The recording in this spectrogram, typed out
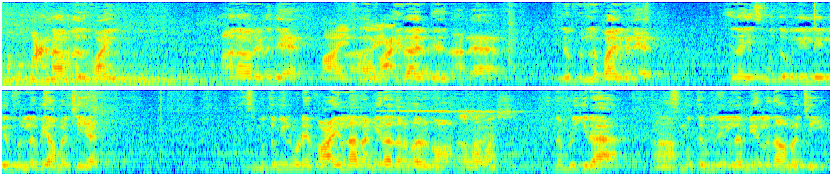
அப்போ மானாவது வாயில் மானாவது என்னது. வாயிலா இருக்கிறதுனால லெஃப்ட்ல பாயில் கிடையாது ஏன்னா இஸ்மு தொகுதியில் லெஃப்ட்ல போய் அமல் செய்யாது இஸ்மு தொகுதியினுடைய வாயில்லாம் லமீரா தானே இருக்கும் என்ன முடிக்கிற இஸ்மு தொகுதியில் லமீர்ல தான் அமல் செய்யும்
